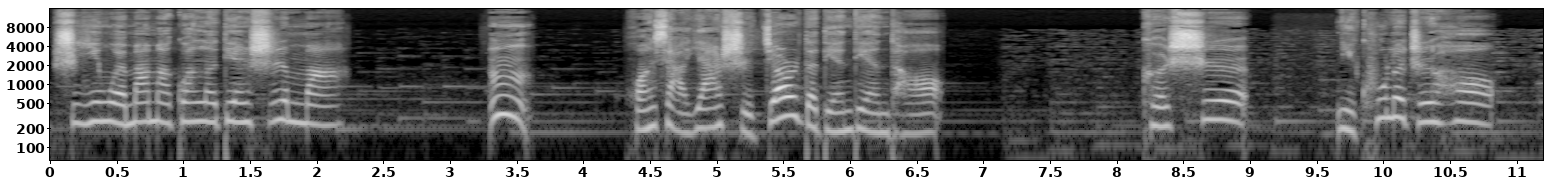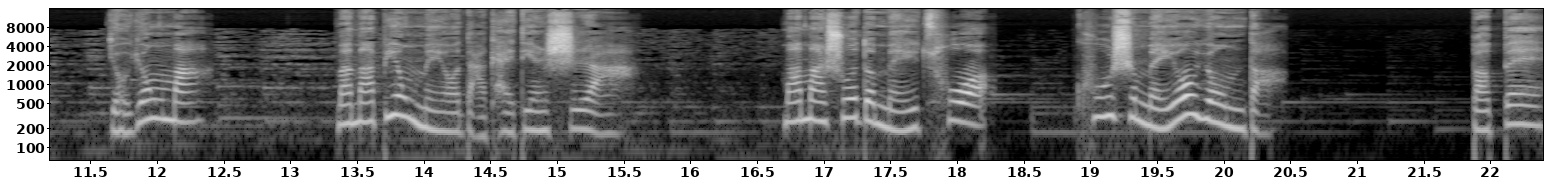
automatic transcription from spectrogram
是因为妈妈关了电视吗？”嗯，黄小鸭使劲儿的点点头。可是。你哭了之后，有用吗？妈妈并没有打开电视啊。妈妈说的没错，哭是没有用的。宝贝，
